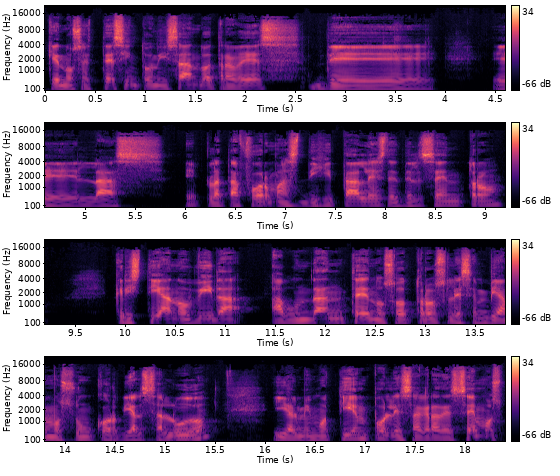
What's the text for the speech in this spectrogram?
que nos esté sintonizando a través de eh, las eh, plataformas digitales desde el centro cristiano vida abundante nosotros les enviamos un cordial saludo y al mismo tiempo les agradecemos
